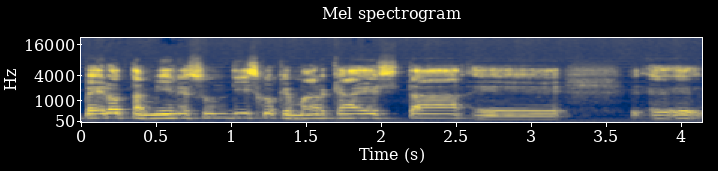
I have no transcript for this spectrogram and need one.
pero también es un disco que marca esta... Eh, eh,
